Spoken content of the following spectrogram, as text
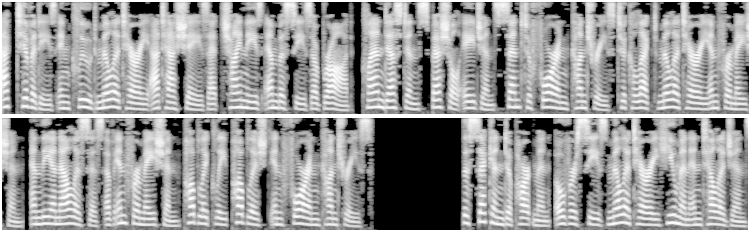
Activities include military attachés at Chinese embassies abroad, clandestine special agents sent to foreign countries to collect military information, and the analysis of information publicly published in foreign countries. The second department oversees military human intelligence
